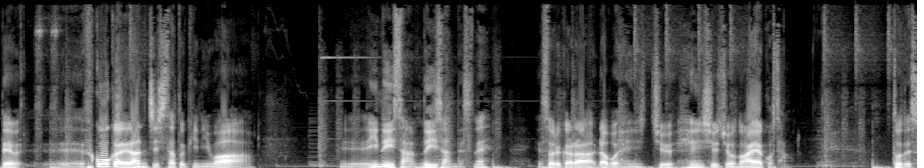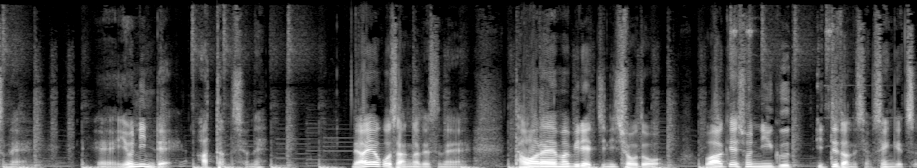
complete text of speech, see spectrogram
で、福岡でランチした時には、えー、乾さん、ぬいさんですね。それからラボ編集編集長の綾子さんとですね、えー、4人で会ったんですよね。で、綾子さんがですね、俵山ビレッジにちょうどワーケーションに行く、行ってたんですよ、先月。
